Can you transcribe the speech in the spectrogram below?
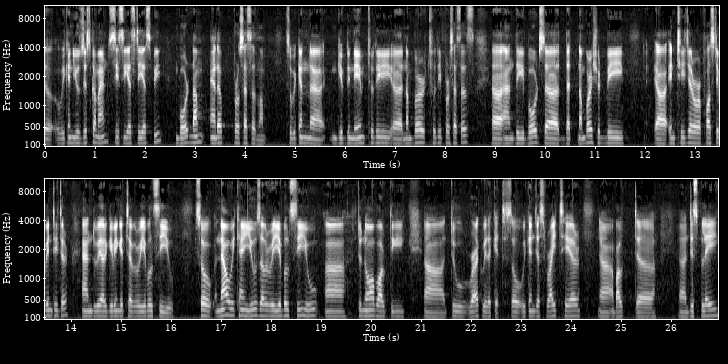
uh, we can use this command ccsdsp board num and a processor num. So we can uh, give the name to the uh, number to the processors and the boards that number should be uh, integer or positive integer and we are giving it a variable cu so now we can use our variable cu uh, to know about the uh, to work with a kit. So we can just write here uh, about uh, uh, display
